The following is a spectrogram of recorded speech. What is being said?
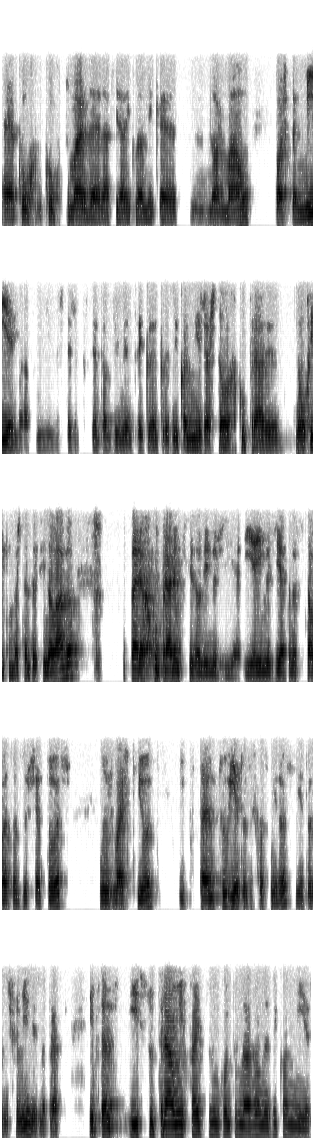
uh, com, com, o retomar da, da, atividade económica normal, pós-pandemia, embora a pandemia esteja presente, obviamente, as economias já estão a recuperar num ritmo bastante assinalável, para recuperarem precisam de energia. E a energia é transversal a todos os setores, uns mais que outros, e, portanto, e a todos os consumidores, e a todas as famílias, na prática. E, portanto, isso terá um efeito incontornável nas economias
